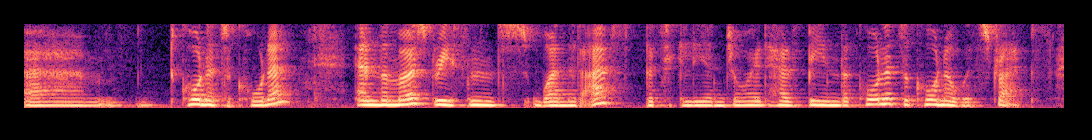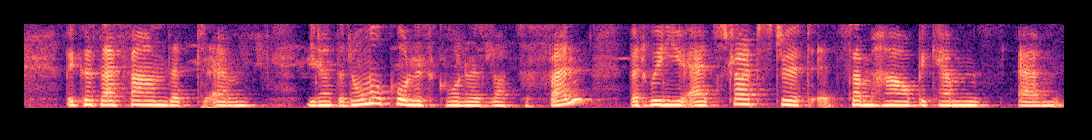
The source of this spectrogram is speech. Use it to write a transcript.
um, corner to corner. And the most recent one that I've particularly enjoyed has been the corner to corner with stripes because I found that, um, you know, the normal corner to corner is lots of fun, but when you add stripes to it, it somehow becomes um,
